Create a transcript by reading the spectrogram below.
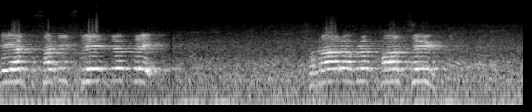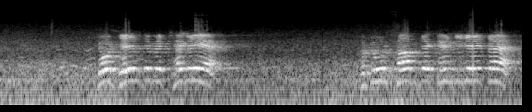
ਕਿ ਅੱਜ ਸਾਡੀ ਸਟੇਜ ਦੇ ਉੱਤੇ ਸਰਦਾਰ ਅਮਰਤਪਾਲ ਸਿੰਘ ਜੋ ਜੇਲ੍ਹ ਦੇ ਵਿੱਚ ਹੈਗੇ ਆ ਖਡੂਰ ਸਾਹਿਬ ਦੇ ਕੈਂਡੀਡੇਟ ਹੈ,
